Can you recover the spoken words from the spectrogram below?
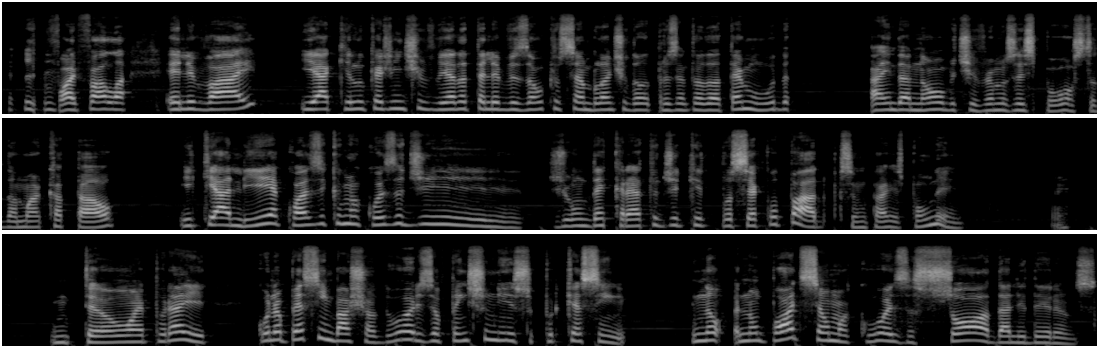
Ele vai falar, ele vai, e é aquilo que a gente vê na televisão, que o semblante do apresentador até muda. Ainda não obtivemos resposta da marca tal. E que ali é quase que uma coisa de de um decreto de que você é culpado, porque você não está respondendo. Né? Então é por aí. Quando eu penso em embaixadores, eu penso nisso, porque assim, não, não pode ser uma coisa só da liderança.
